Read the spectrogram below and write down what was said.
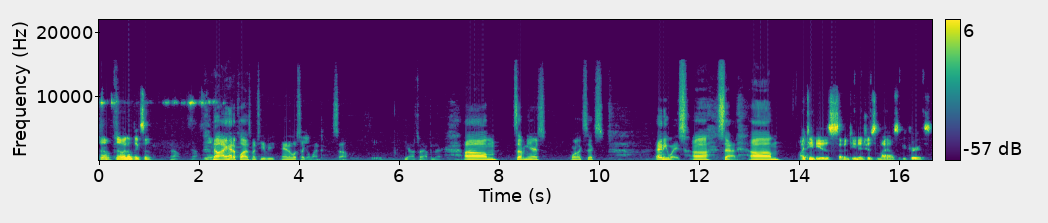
no, no, I don't think so. no, no. No. No, I had a plasma TV and it looks like it went. So, yeah, that's what happened there. Um, seven years, more like six. Anyways, uh, sad. Um, My TV is 17 inches in my house. If you're curious,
